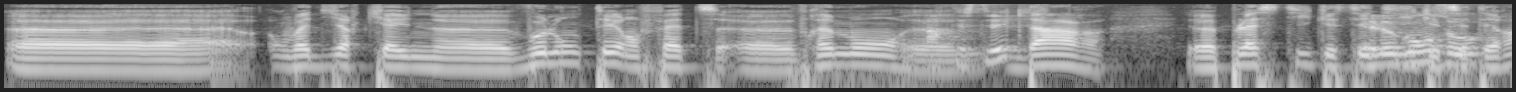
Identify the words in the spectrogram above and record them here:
on va dire qu'il y a une volonté en fait vraiment d'art, euh, plastique, esthétique, etc.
